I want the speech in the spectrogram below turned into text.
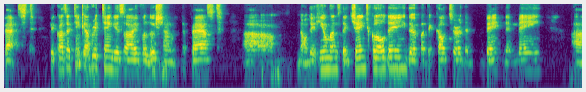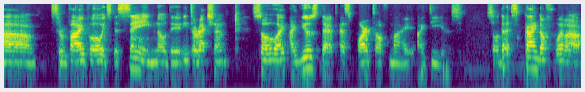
past because I think everything is an evolution. The past, uh, no, the humans they change clothing, the, but the culture, the the main uh, survival, it's the same. You know, the interaction. So I, I use that as part of my ideas. So that's kind of what, uh,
